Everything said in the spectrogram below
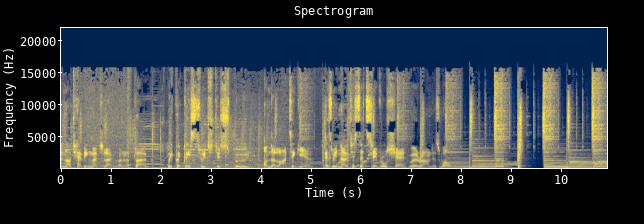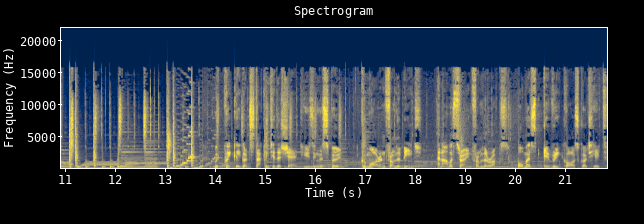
After not having much luck on the plug, we quickly switched to spoon on the lighter gear as we noticed that several shad were around as well. We quickly got stuck into the shad using the spoon. Kumaran from the beach and I was throwing from the rocks. Almost every cast got hit.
